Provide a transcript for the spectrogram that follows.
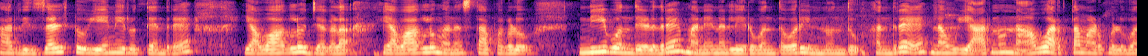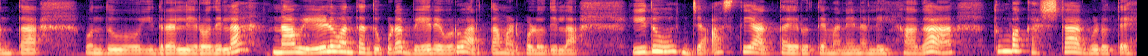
ಆ ರಿಸಲ್ಟು ಏನಿರುತ್ತೆ ಅಂದರೆ ಯಾವಾಗಲೂ ಜಗಳ ಯಾವಾಗಲೂ ಮನಸ್ತಾಪಗಳು ನೀವೊಂದು ಹೇಳಿದ್ರೆ ಮನೆಯಲ್ಲಿ ಇರುವಂಥವರು ಇನ್ನೊಂದು. ಅಂದರೆ ನಾವು ಯಾರನ್ನೂ ನಾವು ಅರ್ಥ ಮಾಡಿಕೊಳ್ಳುವಂಥ ಒಂದು ಇದರಲ್ಲಿರೋದಿಲ್ಲ ನಾವು ಹೇಳುವಂಥದ್ದು ಕೂಡ ಬೇರೆಯವರು ಅರ್ಥ ಮಾಡ್ಕೊಳ್ಳೋದಿಲ್ಲ. ಇದು ಜಾಸ್ತಿ ಆಗ್ತಾ ಇರುತ್ತೆ ಮನೆಯಲ್ಲಿ. ಆಗ ತುಂಬ ಕಷ್ಟ ಆಗಿಬಿಡುತ್ತೆ.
